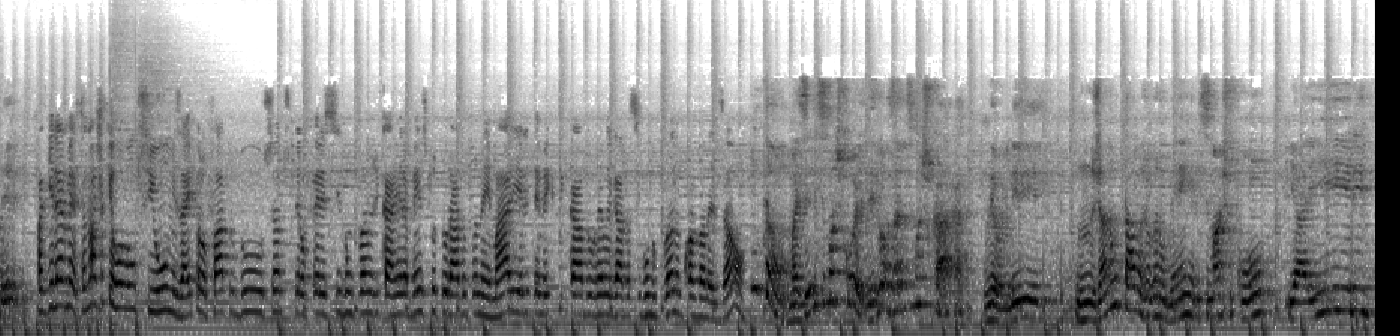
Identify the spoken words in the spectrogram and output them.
dele. Mas Guilherme, você não acha que rolou um ciúmes aí pelo fato do Santos ter oferecido um plano de carreira bem estruturado pro Neymar e ele ter meio que ficado relegado a segundo plano por causa da lesão? Então, mas ele se machucou, ele teve o azar de se machucar, cara. Entendeu? Ele já não estava jogando bem, ele se machucou e aí ele,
